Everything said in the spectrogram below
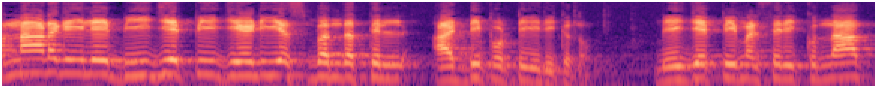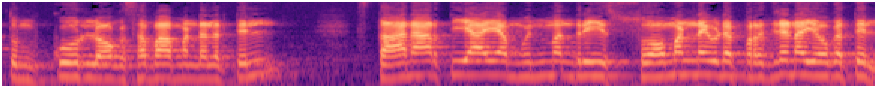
കർണാടകയിലെ B J P J D S ബന്ധത്തിൽ അടിപൊട്ടിയിരിക്കുന്നു. ബി ജെ പി മത്സരിക്കുന്ന തുംകൂർ ലോക്സഭാ മണ്ഡലത്തിൽ സ്ഥാനാർത്ഥിയായ മുൻമന്ത്രി സോമണ്ണയുടെ പ്രചരണ യോഗത്തിൽ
